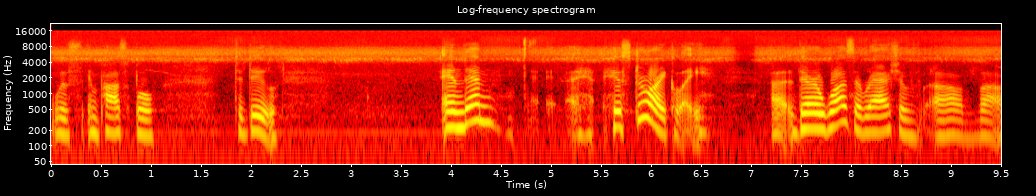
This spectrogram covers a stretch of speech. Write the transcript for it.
was impossible to do. And then, uh, historically, uh, there was a rash of, of uh,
